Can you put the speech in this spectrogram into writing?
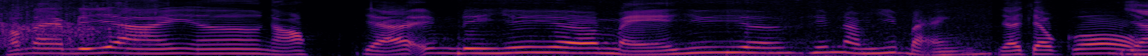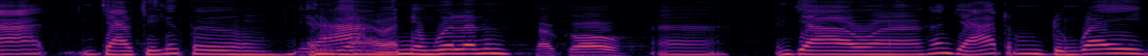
Hôm nay em đi với ai ờ, ngọc Dạ em đi với ờ, mẹ với ờ, Hiếm Năm với bạn dạ chào cô Dạ, chào chị Cát Tường, Dạ. em chào anh Nhung Quê Linh, chào cô à, em chào à, khán giả trong trường quay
